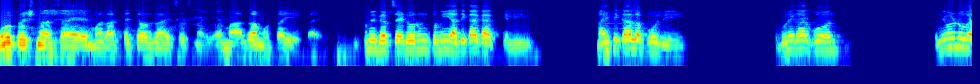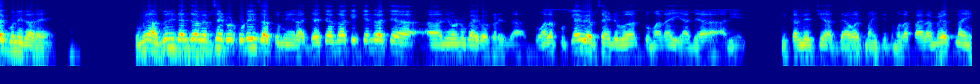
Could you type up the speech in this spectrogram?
मूळ प्रश्न असा आहे मला त्याच्यावर जायचंच नाहीये. माझा मुद्दा एक आहे. तुम्ही वेबसाईटवरून तुम्ही यादी काय गायब केली? माहिती का लपवली? गुन्हेगार कोण? निवडणूक आहे गुन्हेगार आहे. तुम्ही अजूनही त्यांच्या वेबसाईटवर कुठेही जा तुम्ही राज्याच्या जा की केंद्राच्या निवडणूक आयोगाकडे जा. तुम्हाला कुठल्याही वेबसाईटवर तुम्हाला याद्या आणि निकालल्याची अद्ययावत माहिती तुम्हाला पाहायला मिळत नाही.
